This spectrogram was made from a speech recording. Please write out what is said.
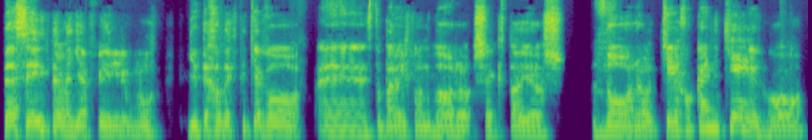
Δεν σε ήθελα για φίλη μου. Γιατί έχω δεχτεί και εγώ ε, στο παρελθόν δώρο σε εκτόιος δώρο και έχω κάνει και εγώ.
